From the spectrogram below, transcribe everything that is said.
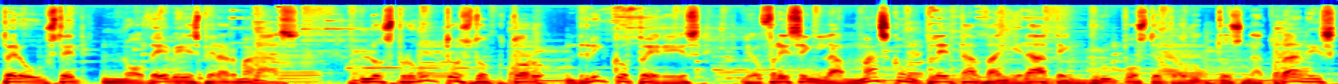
pero usted no debe esperar más. Los productos Dr. Rico Pérez le ofrecen la más completa variedad en grupos de productos naturales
